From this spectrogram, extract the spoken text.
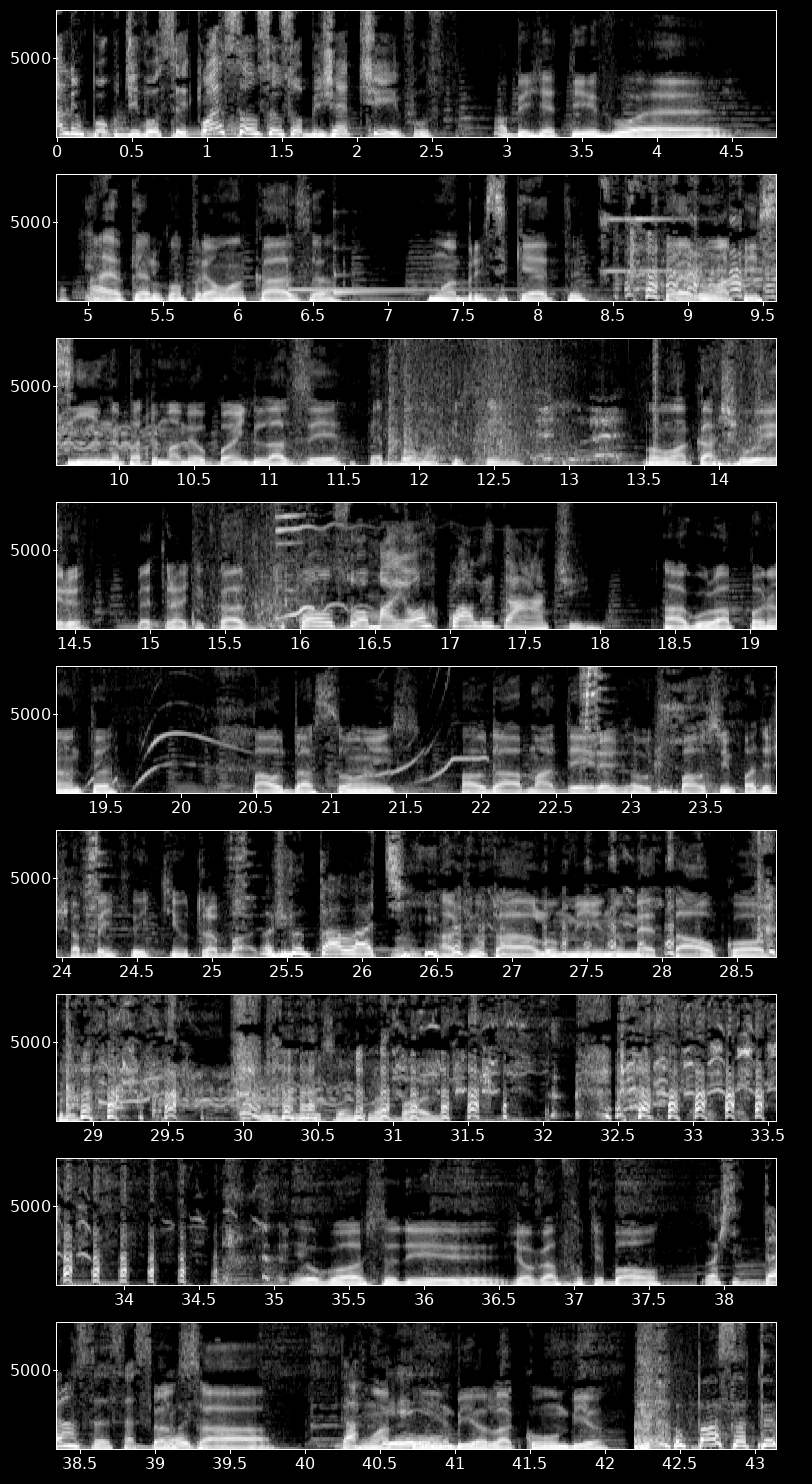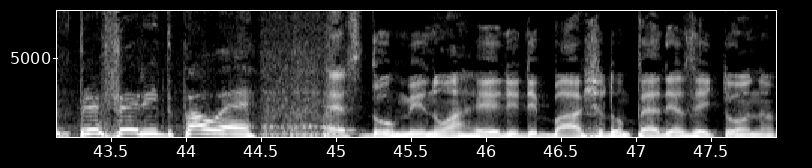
Fale um pouco de você. Quais são os seus objetivos? O objetivo é. Ah, eu quero comprar uma casa, uma bicicleta, quero uma piscina para tomar meu banho de lazer, que é bom uma piscina, uma cachoeira atrás de casa. Qual a sua maior qualidade? Agroplanta, paudações, pau da madeira, os pauzinhos para deixar bem feitinho o trabalho. Juntar latinha. A juntar alumínio, metal, cobre. Isso é um trabalho. Eu gosto de jogar futebol. Gosto de dança, essas dançar coisas. uma cúmbia, lacúmbia. O passatempo preferido qual é? É dormir numa rede debaixo de um pé de azeitona.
